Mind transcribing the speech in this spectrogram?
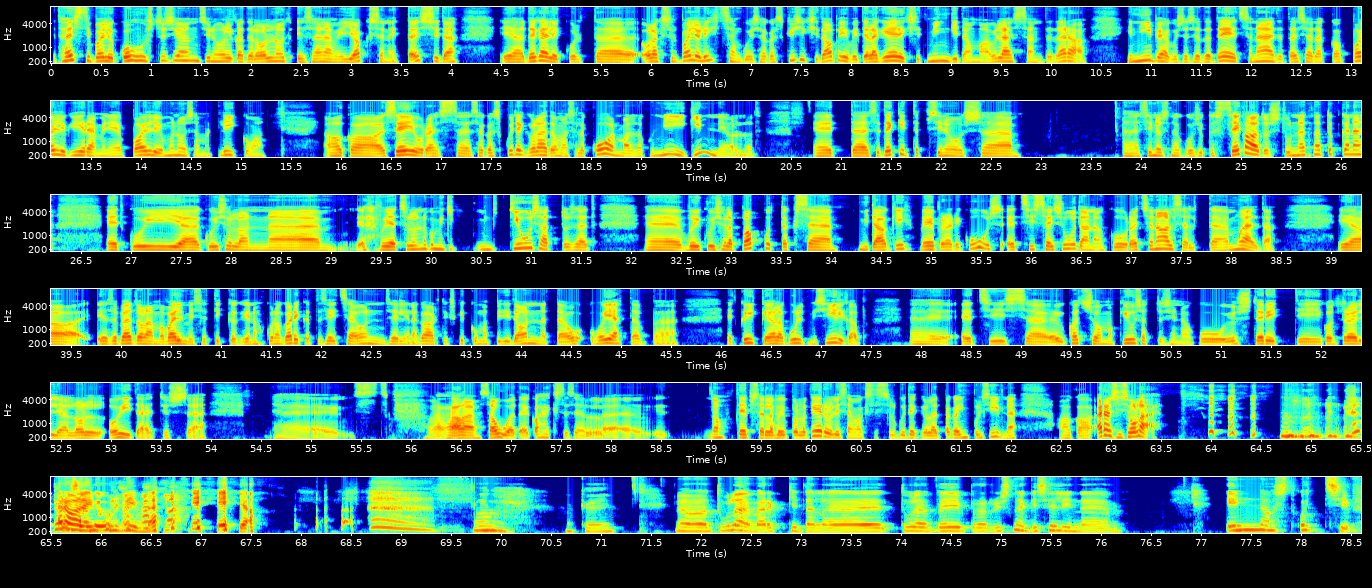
et hästi palju kohustusi on sinu õlgadel olnud ja sa enam ei jaksa neid tassida. ja tegelikult äh, oleks sul palju lihtsam, kui sa kas küsiksid abi või delegeeriksid mingid oma ülesanded ära. ja niipea, kui sa seda teed, sa näed, et asjad hakkavad palju kiiremini ja palju mõnusamalt liikuma aga seejuures sa kas kuidagi oled oma selle koorma all nagu nii kinni olnud, et äh, see tekitab sinus äh, Äh, sinus nagu niisugust segadustunnet natukene, et kui, äh, kui sul on äh, või et sul on nagu mingi, mingi kiusatused või kui sulle pakutakse midagi veebruarikuus, et siis sa ei suuda nagu ratsionaalselt mõelda. Ja, ja sa pead olema valmis, et ikkagi noh, kuna karikate seitse on selline kaart, ükskõik kummat pidi ta on, et ta hoiatab, et kõik ei ole kuld, mis hiilgab Äh, et siis äh, katsu oma kiusatusi nagu just eriti kontrolli all hoida, et just see äh, sauade kaheksa seal noh, teeb selle võib-olla keerulisemaks, sest sul kuidagi oled väga impulsiivne, aga ära siis ole. Ära ole impulsiivne. Jah. okei, no tulemärkidele tuleb veebruar üsnagi selline ennast otsiv,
